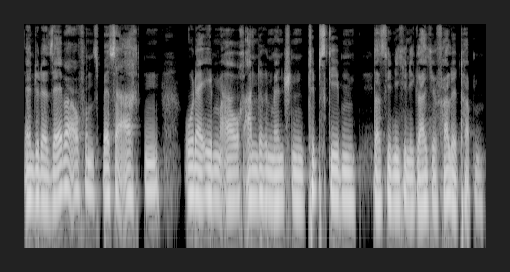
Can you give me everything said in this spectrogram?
entweder selber auf uns besser achten oder eben auch anderen Menschen Tipps geben, dass sie nicht in die gleiche Falle tappen?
